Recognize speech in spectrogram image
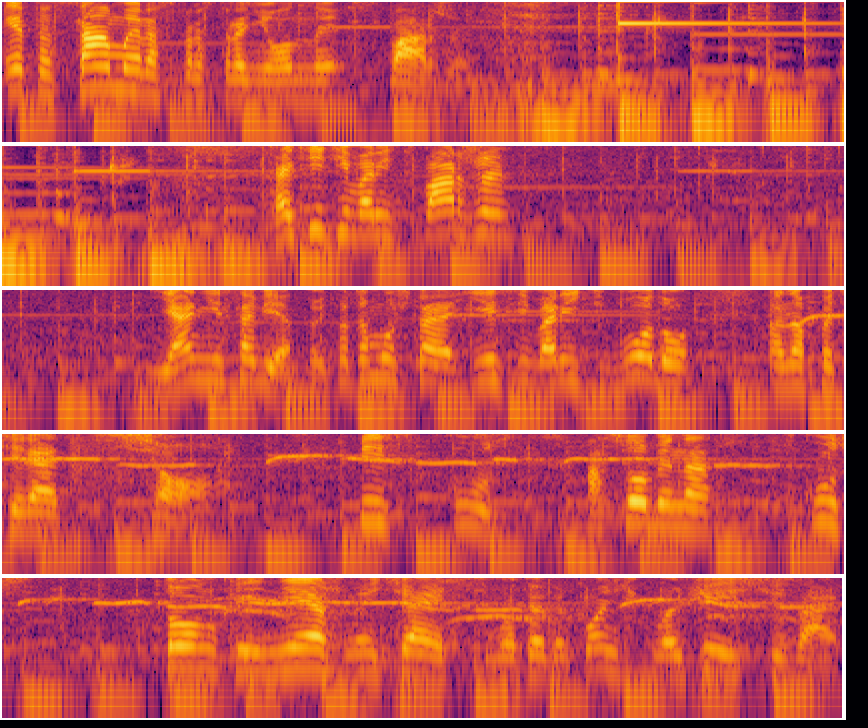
Это самые распространенные спаржи. Хотите варить спаржи? Я не советую, потому что если варить воду, она потеряет все. Весь вкус, особенно вкус тонкой нежной части, вот этот кончик вообще исчезает.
